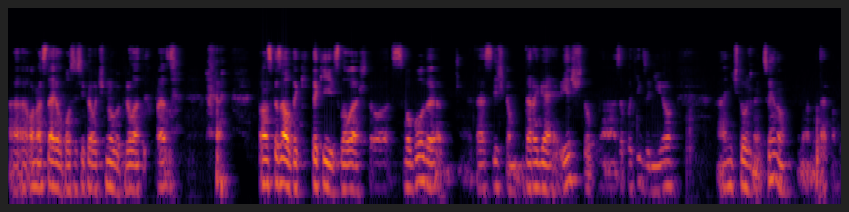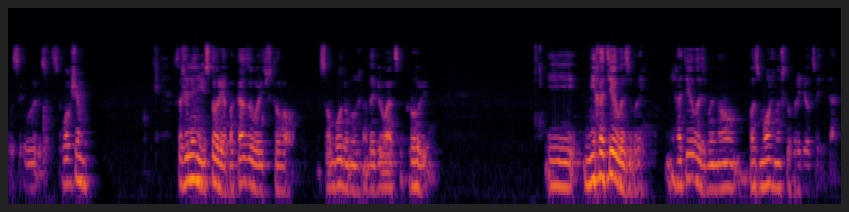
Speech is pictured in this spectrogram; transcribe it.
а, он оставил после себя очень много крылатых фраз. Он сказал так, такие слова, что свобода – это слишком дорогая вещь, чтобы заплатить за нее ничтожную цену, можно так выразиться. В общем, к сожалению, история показывает, что свободу нужно добиваться кровью. И не хотелось бы, не хотелось бы, но возможно, что придется и так.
